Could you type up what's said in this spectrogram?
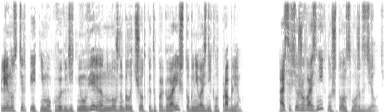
Линус терпеть не мог выглядеть неуверенно, но нужно было четко это проговорить, чтобы не возникло проблем. А если все же возникнут, что он сможет сделать?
